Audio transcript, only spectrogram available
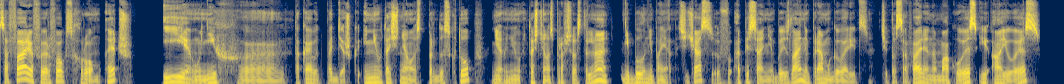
Safari, Firefox, Chrome, Edge, и у них э, такая вот поддержка. И не уточнялось про десктоп, не, не уточнялось про все остальное, и было непонятно. Сейчас в описании бейзлайна прямо говорится, типа Safari на macOS и iOS,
